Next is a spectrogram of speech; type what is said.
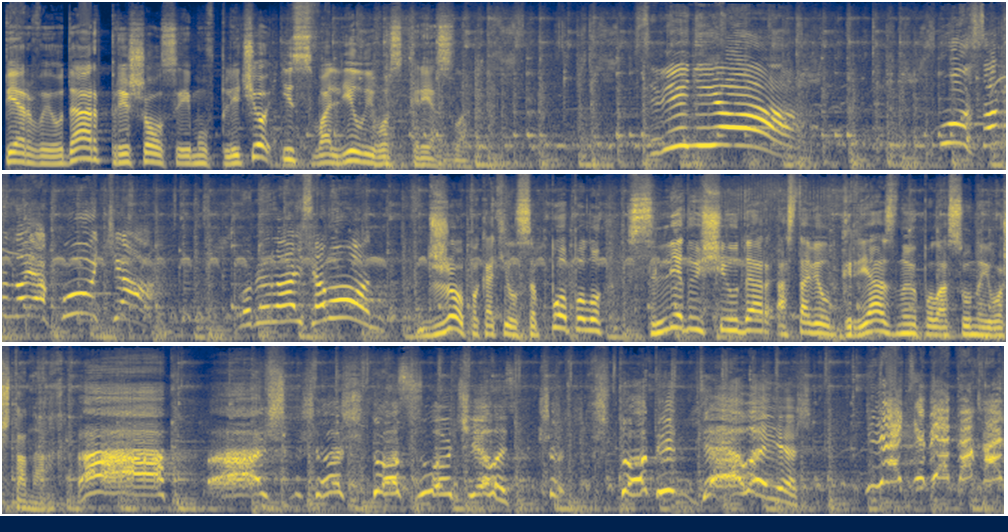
Первый удар пришелся ему в плечо и свалил его с кресла. Свинья! Мусорная куча! Убирайся вон! Джо покатился по полу, следующий удар оставил грязную полосу на его штанах. А, а что, что случилось? Ш, что ты делаешь? Я тебе покажу!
